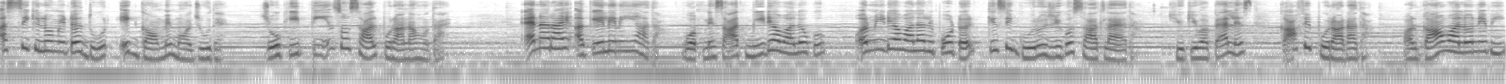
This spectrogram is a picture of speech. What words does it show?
80 किलोमीटर दूर एक गाँव में मौजूद है, जो कि 300 साल पुराना होता है। एनआरआई अकेले नहीं आता। वो अपने साथ मीडिया वालों को और मीडिया वाला रिपोर्टर किसी गुरुजी को साथ लाया था, क्योंकि वह पैलेस काफ़ी पुराना था और गाँव वालों ने भी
